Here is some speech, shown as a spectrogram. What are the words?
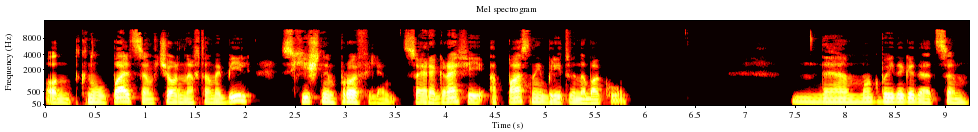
Он ткнул пальцем в черный автомобиль с хищным профилем, с аэрографией опасной бритвы на боку. Да, мог бы и догадаться.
